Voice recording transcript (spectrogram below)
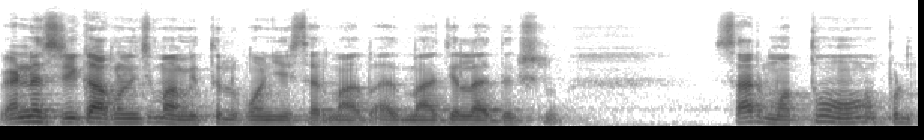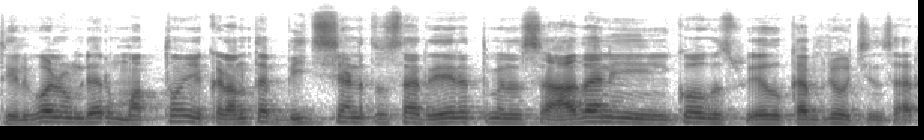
వెంటనే శ్రీకాకుళం నుంచి మా మిత్రులు ఫోన్ చేశారు మా మా జిల్లా అధ్యక్షులు. సార్ మొత్తం ఇప్పుడు తెలుగు వాళ్ళు ఉండారు. మొత్తం ఇక్కడంతా బీచ్ సెంటర్తో సార్ రేర్ మిల్స్ ఆదాని ఇంకో ఏదో కంపెనీ వచ్చింది సార్.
